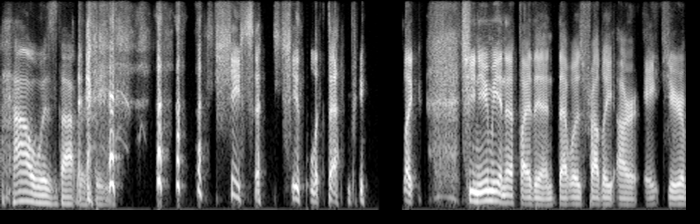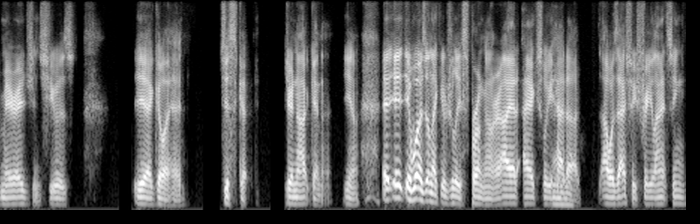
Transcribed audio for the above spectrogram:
How was that received? she said she looked at me like she knew me enough by then. That was probably our eighth year of marriage, and she was, yeah, go ahead, just go. You're not gonna, you know. It, it wasn't like it was really sprung on her. I, I actually had a, I was actually freelancing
